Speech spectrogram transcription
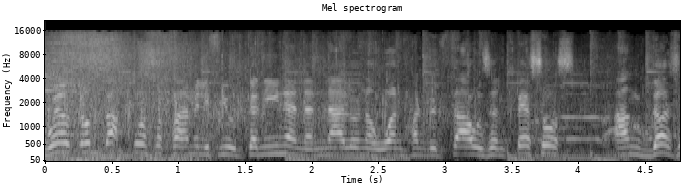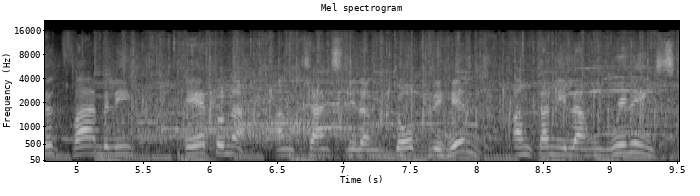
Welcome back po sa Family Feud. Kanina, nanalo ng 100,000 pesos ang Doesn't Family. Ito na ang chance nilang doblehin ang kanilang winnings.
